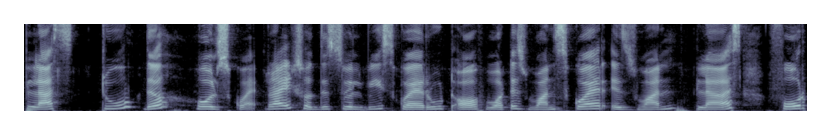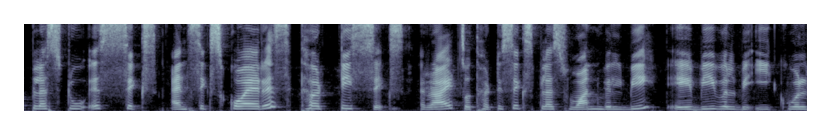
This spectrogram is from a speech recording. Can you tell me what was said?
plus 2 the whole square right so this will be square root of what is 1 square is 1 plus 4 plus 2 is 6 and 6 square is 36 right so 36 plus 1 will be AB will be equal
